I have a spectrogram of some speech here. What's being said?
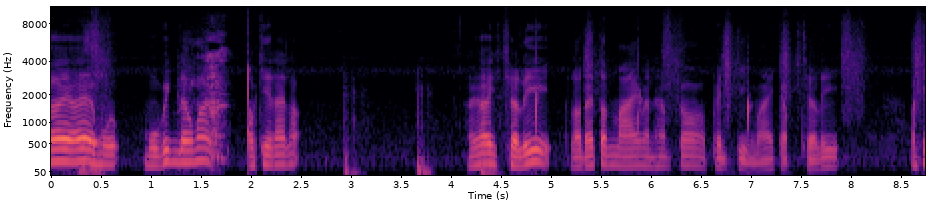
เฮ้ยเฮ้ยหมูหมูวิ่งเร็วมากโอเคได้แล้ว เฮ้ยเชอรี่ เราได้ต้นไม้มันครับ ก็เป็นกิ่งไม้กับเชอรี่ โอเค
